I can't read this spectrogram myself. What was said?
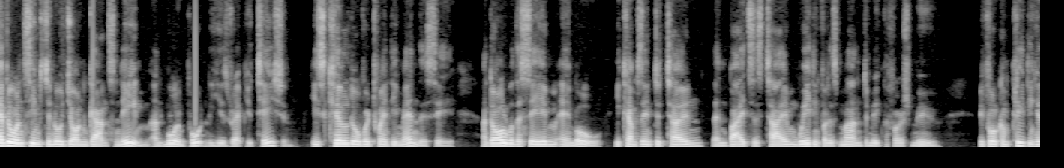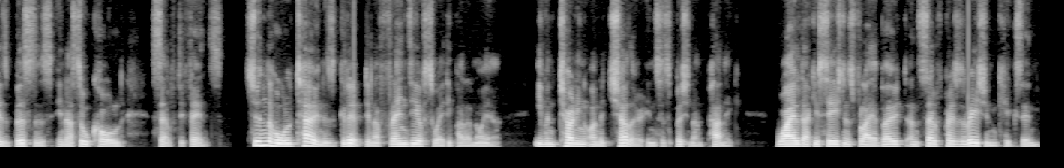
Everyone seems to know John Gant's name, and more importantly, his reputation. He's killed over 20 men, they say, and all with the same MO. He comes into town, then bides his time, waiting for his man to make the first move, before completing his business in a so called self defense. Soon the whole town is gripped in a frenzy of sweaty paranoia, even turning on each other in suspicion and panic. Wild accusations fly about and self preservation kicks in.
